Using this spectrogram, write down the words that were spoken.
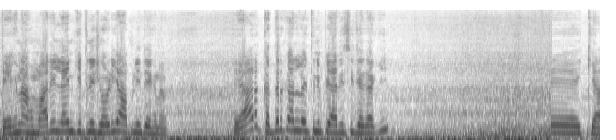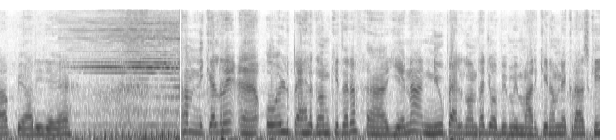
देखना हमारी लाइन कितनी छोड़ी है आप नहीं देखना। यार कदर कर लो इतनी प्यारी सी जगह की। ए, क्या प्यारी जगह है। हम निकल रहे हैं ओल्ड पहलगाम की तरफ़। ये ना न्यू पहलगाम था जो अभी मार्केट हमने क्रॉस की।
